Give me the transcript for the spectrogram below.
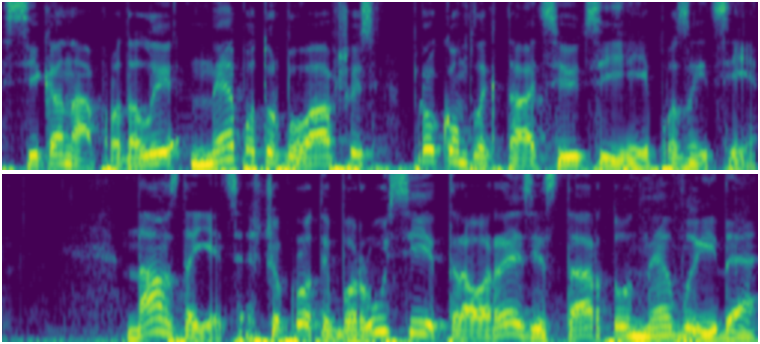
Сікана продали, не потурбувавшись про комплектацію цієї позиції. Нам здається, що проти Борусії Траоре зі старту не вийде.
